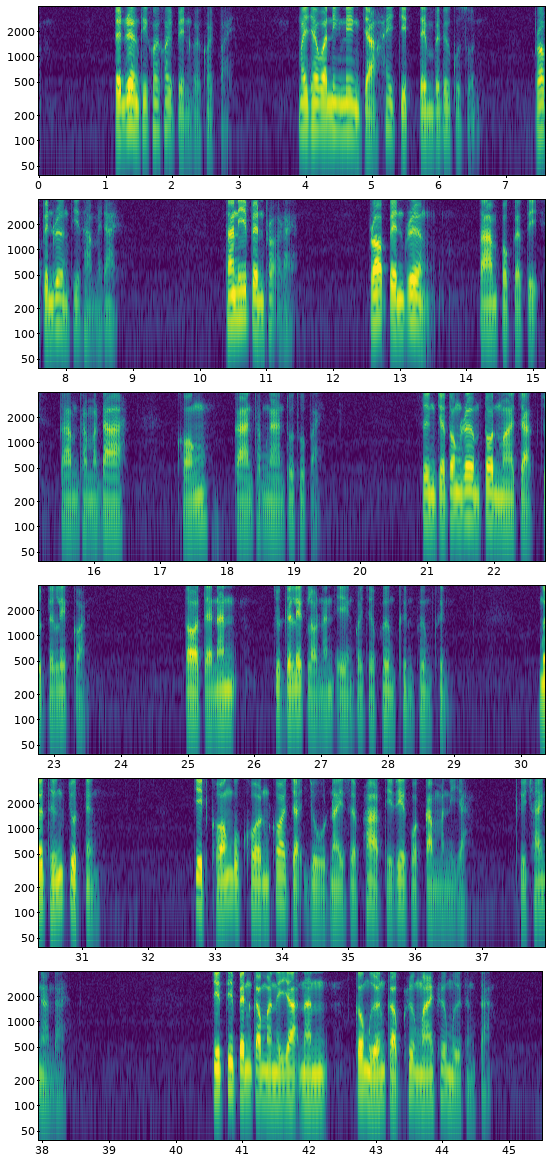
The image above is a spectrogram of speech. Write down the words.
เป็นเรื่องที่ค่อยๆเป็น ค่อยๆไป ไม่ใช่ว่านิ่งๆจะให้จิตเต็มไปด้วยกุศล เพราะเป็นเรื่องที่ทำไม่ได้ ทั้งนี้เป็นเพราะอะไร เพราะเป็นเรื่องตามปกติตามธรรมดาของการทำงานทั่ว ๆ ไป ซึ่งจะต้องเริ่มต้นมาจากจุดเล็ก ๆ ก่อน ต่อแต่นั้นจุดเล็กๆเหล่านั้นเองก็จะเพิ่มขึ้นเพิ่มขึ้น เมื่อถึงจุดหนึ่ง จิตของบุคคลก็จะอยู่ในสภาพที่เรียกว่ากรรมนิยะ คือใช้งานได้ จิตที่เป็นกรรมนิยะนั้นก็เหมือนกับเครื่องไม้เครื่องมือต่าง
